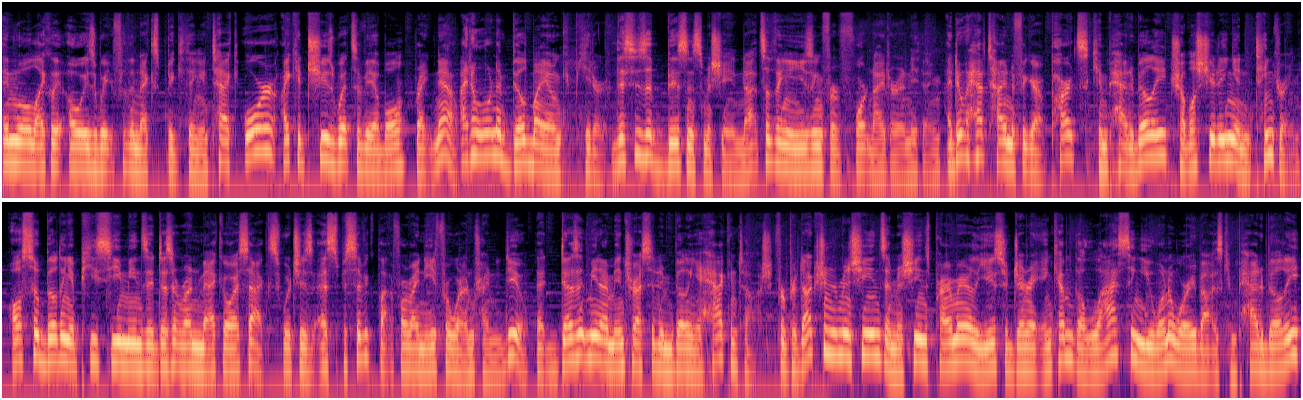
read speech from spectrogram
and will likely always wait for the next big thing in tech, or I could choose what's available right now. I don't want to build my own computer. This is a business machine, not something I'm using for Fortnite or anything. I don't have time to figure out parts, compatibility, troubleshooting, and tinkering. Also, building a PC means it doesn't run Mac OS X, which is a specific platform I need for what I'm trying to do. That doesn't mean I'm interested in building a Hackintosh. For production machines and machines primarily used to generate income, the last thing you want to worry about is compatibility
